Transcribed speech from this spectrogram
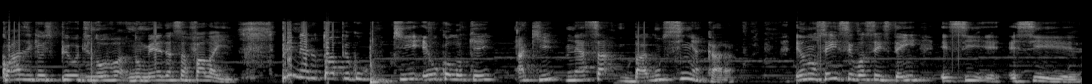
quase que eu espirro de novo no meio dessa fala aí. Primeiro tópico que eu coloquei aqui nessa baguncinha, cara. Eu não sei se vocês têm esse esse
